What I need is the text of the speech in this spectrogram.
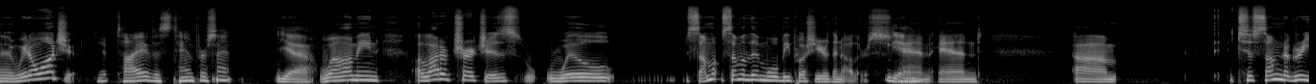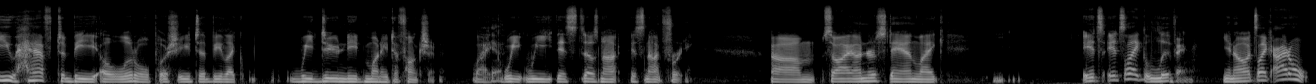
then we don't want you. Yep, tithe is ten percent. Yeah. Well, I mean, a lot of churches will some some of them will be pushier than others. Yeah. And and um to some degree you have to be a little pushy to be like we do need money to function. Like Yeah. we we this does not it's not free. Um so I understand like it's it's like living. You know, it's like I don't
